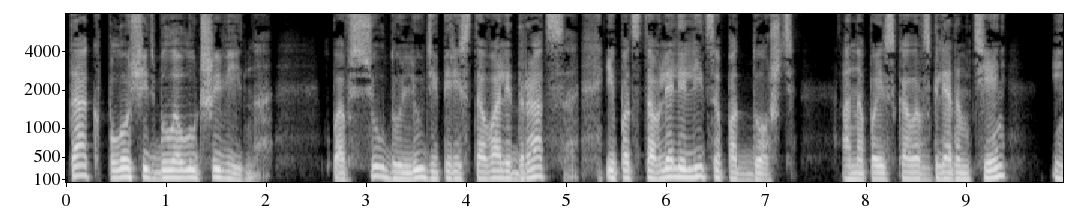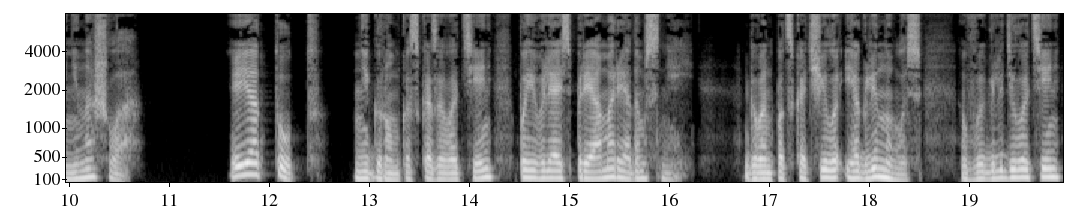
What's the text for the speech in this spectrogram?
так площадь была лучше видна. Повсюду люди переставали драться и подставляли лица под дождь. Она поискала взглядом тень и не нашла. «Я тут», — негромко сказала тень, появляясь прямо рядом с ней. Гвен подскочила и оглянулась. Выглядела тень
